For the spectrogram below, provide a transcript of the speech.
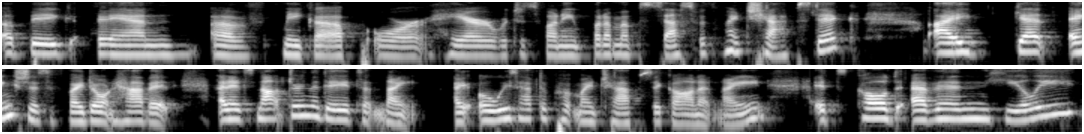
a big fan of makeup or hair, which is funny, but I'm obsessed with my chapstick. I get anxious if I don't have it. And it's not during the day, it's at night. I always have to put my chapstick on at night. It's called Evan Healy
